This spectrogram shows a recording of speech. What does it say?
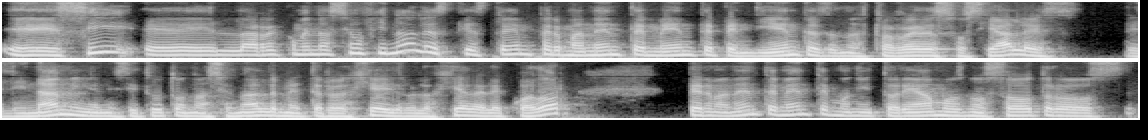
Eh, sí, eh, la recomendación final es que estén permanentemente pendientes de nuestras redes sociales, del INAMI, el Instituto Nacional de Meteorología y Hidrología del Ecuador. Permanentemente monitoreamos nosotros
